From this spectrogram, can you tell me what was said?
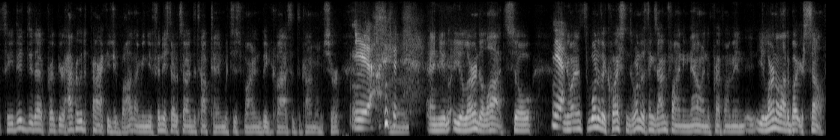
so you did do that prep. You're happy with the package you bought. I mean you finished outside the top 10 which is fine. Big class at the time i'm sure. Yeah. Um, and you you learned a lot. So yeah. you know it's one of the questions one of the things i'm finding now in the prep i'm in you learn a lot about yourself.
